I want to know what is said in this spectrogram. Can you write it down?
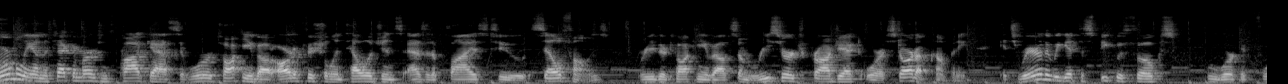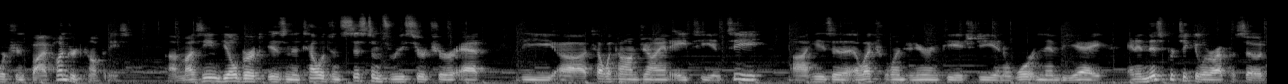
normally on the Tech Emergence podcast, if we're talking about artificial intelligence as it applies to cell phones, we're either talking about some research project or a startup company. It's rare that we get to speak with folks who work at Fortune 500 companies. Uh, Mazin Gilbert is an intelligence systems researcher at the uh, telecom giant AT&T. Uh, he's an electrical engineering PhD and a Wharton MBA. And in this particular episode,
